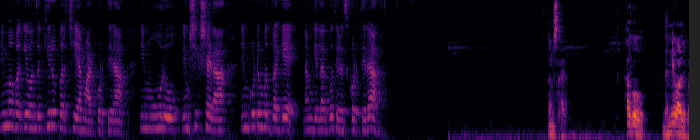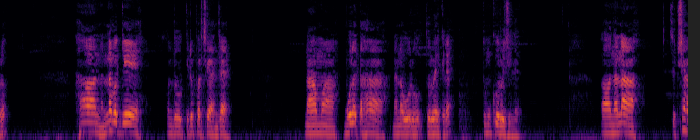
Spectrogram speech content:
ನಿಮ್ಮ ಬಗ್ಗೆ ಒಂದು ಕಿರು ಪರಿಚಯ ಮಾಡಿಕೊಡ್ತೀರಾ? ನಿಮ್ಮ ಊರು, ನಿಮ್ಮ ಶಿಕ್ಷಣ, ನಿಮ್ಮ ಕುಟುಂಬದ ಬಗ್ಗೆ ನಮಗೆಲ್ಲರಿಗೂ ತಿಳಿಸ್ಕೊಡ್ತೀರಾ? ನಮಸ್ಕಾರ. ಹಾಗೂ ಧನ್ಯವಾದಗಳು. ಹಾಂ, ನನ್ನ ಬಗ್ಗೆ ಒಂದು ಕಿರುಪರಿಚಯ ಅಂದರೆ ನಮ್ಮ ಮೂಲತಃ ನನ್ನ ಊರು ತುರುವೇಕೆರೆ, ತುಮಕೂರು ಜಿಲ್ಲೆ. ನನ್ನ ಶಿಕ್ಷಣ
